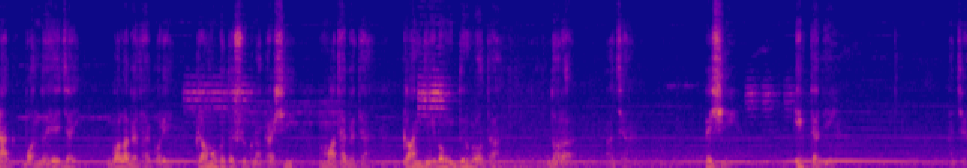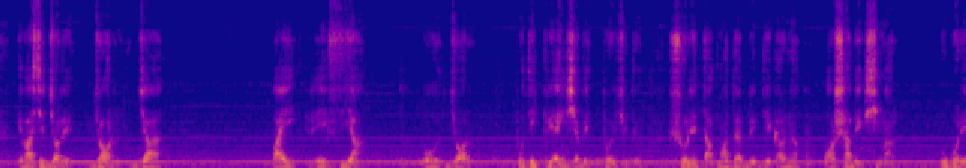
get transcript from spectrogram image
নাক বন্ধ হয়ে যায়, গলা ব্যথা করে, ক্রমাগত শুকনো কাশি, মাথা ব্যথা, ক্লান্তি এবং দুর্বলতা ধরা আচ্ছা পেশি ইত্যাদি। আচ্ছা এবার আসছে জ্বরে। জ্বর যা পাইরেক্সিয়া ও জ্বর প্রতিক্রিয়া হিসেবে পরিচিত। শরীরের তাপমাত্রা বৃদ্ধির কারণে অস্বাভাবিক সীমার উপরে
